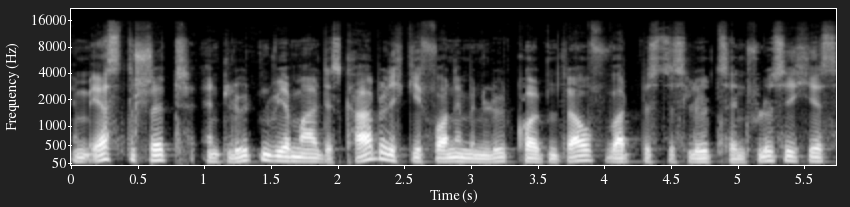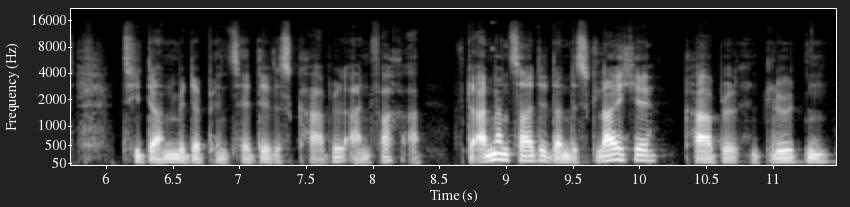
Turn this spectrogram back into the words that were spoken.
Im ersten Schritt entlöten wir mal das Kabel. Ich gehe vorne mit dem Lötkolben drauf, warte bis das Lötzinn flüssig ist, ziehe dann mit der Pinzette das Kabel einfach ab. Auf der anderen Seite dann das gleiche, Kabel entlöten,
